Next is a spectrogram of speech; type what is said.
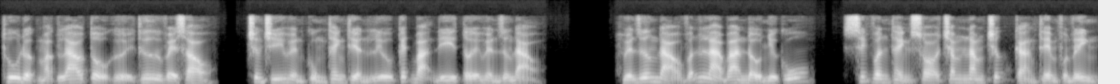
Thu được mặc lao tổ gửi thư về sau, trương trí huyền cùng thanh thiền lưu kết bạn đi tới huyền dương đảo. Huyền dương đảo vẫn là ban đầu như cũ, xích vân thành so trăm năm trước càng thêm phồn vinh.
